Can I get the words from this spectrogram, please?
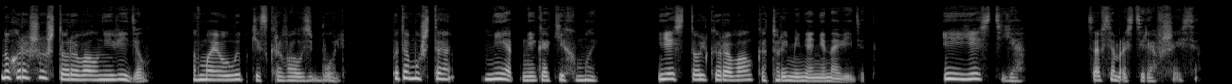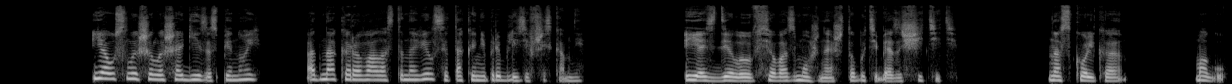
Но хорошо, что Рывал не видел, в моей улыбке скрывалась боль. Потому что нет никаких «мы». Есть только Рывал, который меня ненавидит. И есть я, совсем растерявшаяся. Я услышала шаги за спиной, однако Рывал остановился, так и не приблизившись ко мне. «Я сделаю все возможное, чтобы тебя защитить. Насколько могу».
